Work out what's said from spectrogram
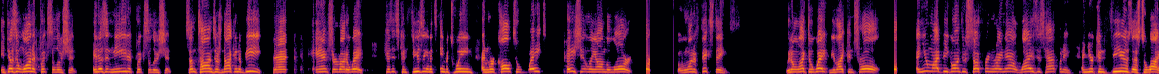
It doesn't want a quick solution. It doesn't need a quick solution. Sometimes there's not going to be that answer right away because it's confusing and it's in between. And we're called to wait patiently on the Lord. But we want to fix things. We don't like to wait, we like control. And you might be going through suffering right now. Why is this happening? And you're confused as to why.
